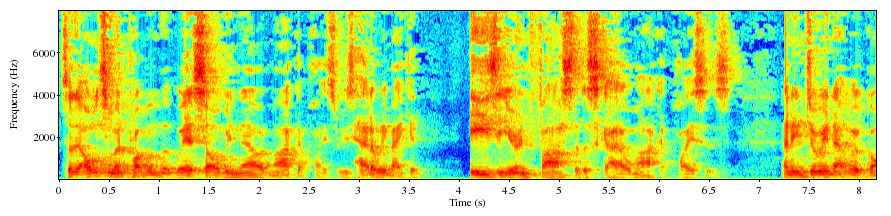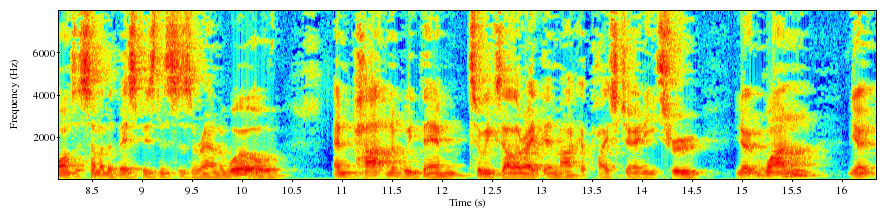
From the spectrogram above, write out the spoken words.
So the ultimate problem that we're solving now at Marketplacer is how do we make it easier and faster to scale marketplaces. And in doing that, we've gone to some of the best businesses around the world and partnered with them to accelerate their marketplace journey through, you know, one, you know,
